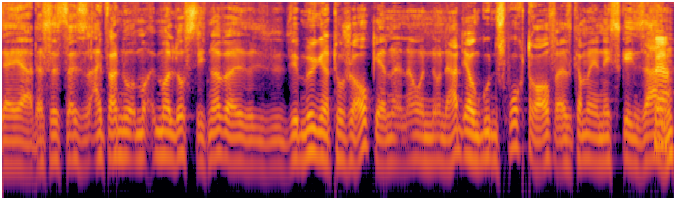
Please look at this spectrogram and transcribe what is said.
Ja, ja, das ist, das ist einfach nur immer, immer lustig, ne? weil wir mögen ja Tusche auch gerne ne? und, und er hat ja auch einen guten Spruch drauf, also kann man ja nichts gegen sagen.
